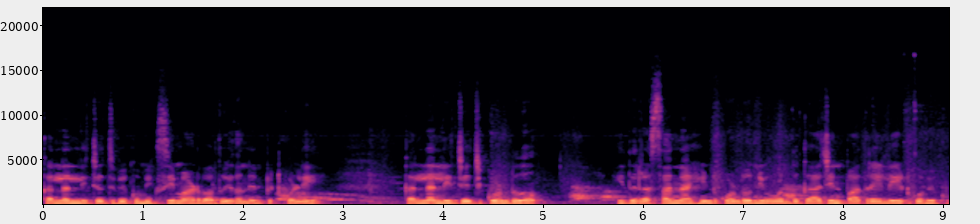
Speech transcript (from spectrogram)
ಕಲ್ಲಲ್ಲಿ ಜಜ್ಜಬೇಕು, ಮಿಕ್ಸಿ ಮಾಡಬಾರ್ದು, ಇದನ್ನು ನೆನ್ಪಿಟ್ಕೊಳ್ಳಿ. ಕಲ್ಲಲ್ಲಿ ಜಜ್ಜಿಕೊಂಡು ಇದು ರಸನ ಹಿಂಡ್ಕೊಂಡು ನೀವು ಒಂದು ಗಾಜಿನ ಪಾತ್ರೆಯಲ್ಲಿ ಇಟ್ಕೋಬೇಕು.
